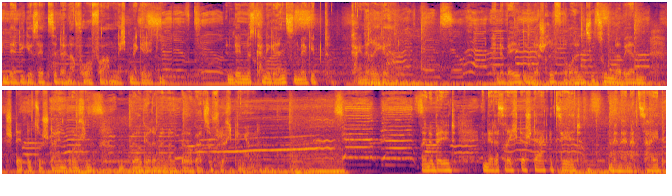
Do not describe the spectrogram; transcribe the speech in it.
in der die Gesetze deiner Vorfahren nicht mehr gelten, in denen es keine Grenzen mehr gibt, keine Regeln. Eine Welt, in der Schriftrollen zu Zunder werden, Städte zu Steinbrüchen und Bürgerinnen und Bürger zu Flüchtlingen. Eine Welt, in der das Recht der Stärke zählt und in einer Zeit,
